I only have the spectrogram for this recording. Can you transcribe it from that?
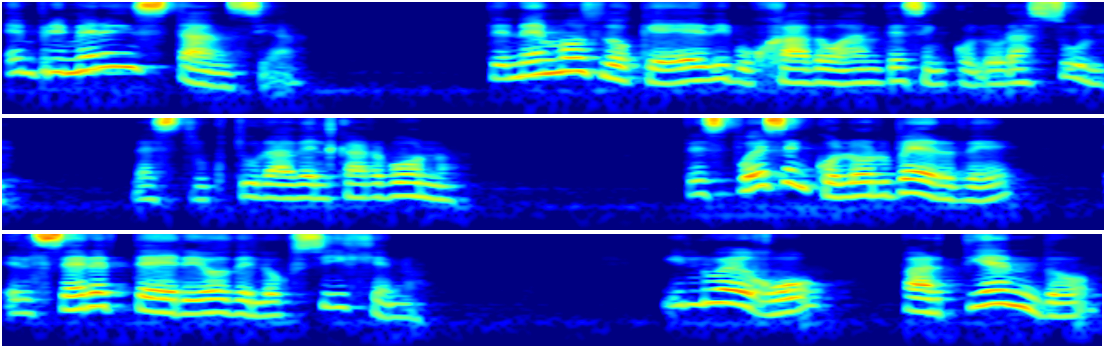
En primera instancia, tenemos lo que he dibujado antes en color azul, la estructura del carbono. Después en color verde, el ser etéreo del oxígeno. Y luego, partiendo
